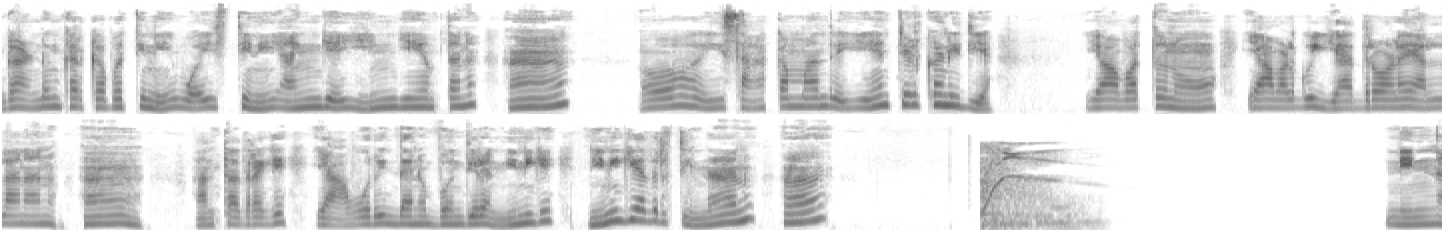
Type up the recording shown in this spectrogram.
ಗಂಡನ್ ಕರ್ಕ ಬರ್ತೀನಿ, ಒಯ್ಸ್ತೀನಿ, ಹಂಗೆ, ಹಿಂಗೆ ಅಂತಾನೆ? ಹಾ? ಓ ಈ ಸಾಕಮ್ಮ ಅಂದ್ರೆ ಏನ್ ತಿಳ್ಕೊಂಡಿದ್ಯಾ? ಯಾವತ್ತೂ ಯಾವಳಗೂ ಎದ್ರೋಳೆ ಅಲ್ಲ ನಾನು, ಹಾ? ಅಂತದ್ರಾಗೆ ಯಾವ ಊರಿಂದನೂ ಬಂದಿರ ನಿನಗೆ ನಿನಗೆ ಎದುರ್ತೀನಿ ನಾನು, ಹಾ? ನಿನ್ನ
